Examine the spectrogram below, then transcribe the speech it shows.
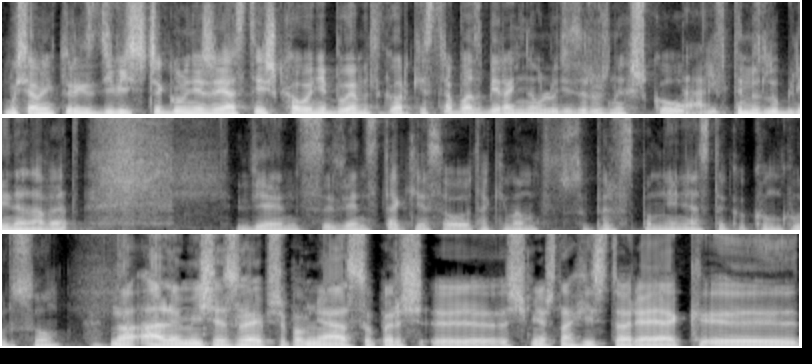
musiał niektórych zdziwić, szczególnie, że ja z tej szkoły nie byłem, tylko orkiestra była zbieraniną ludzi z różnych szkół Tak. i w tym z Lublina nawet. Więc, więc takie są, takie mam super wspomnienia z tego konkursu. No ale mi się, słuchaj, przypomniała super ś- y, śmieszna historia, jak y,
